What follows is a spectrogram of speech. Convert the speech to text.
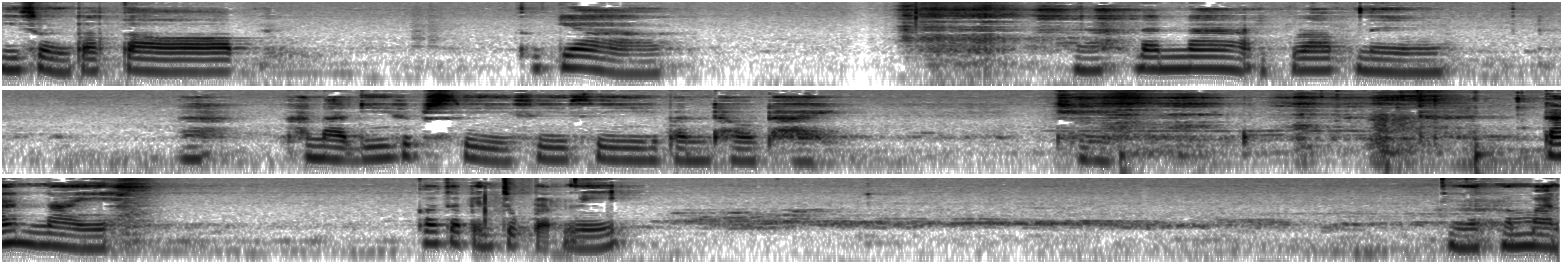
มีส่วนประกอบ ทุกอย่างนะด้านหน้าอีกรอบหนึ่งนะ ขนาด 24ซีซีบรรเทาไทย โอเค ด้านใน ก็จะเป็นจุกแบบนี้ น้ำมัน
